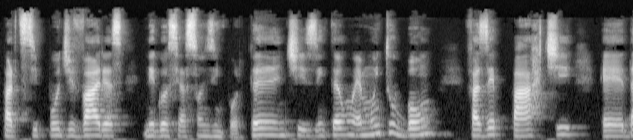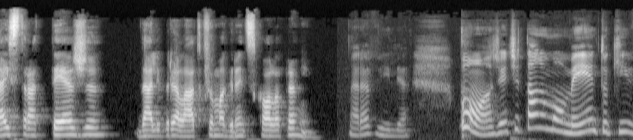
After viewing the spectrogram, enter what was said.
participou de várias negociações importantes. Então, é muito bom fazer parte é, da estratégia da Librelato, que foi uma grande escola para mim. Maravilha. Bom, a gente está no momento que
